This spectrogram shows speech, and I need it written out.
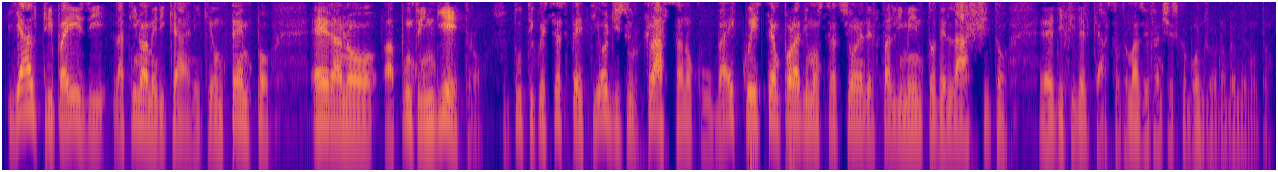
gli altri paesi latinoamericani che un tempo erano appunto indietro su tutti questi aspetti, oggi surclassano Cuba e questa è un po' la dimostrazione del fallimento dell'ascito eh, di Fidel Castro. Tommaso Di Francesco, buongiorno, benvenuto.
